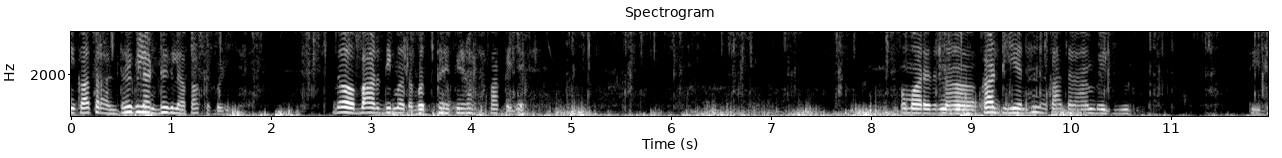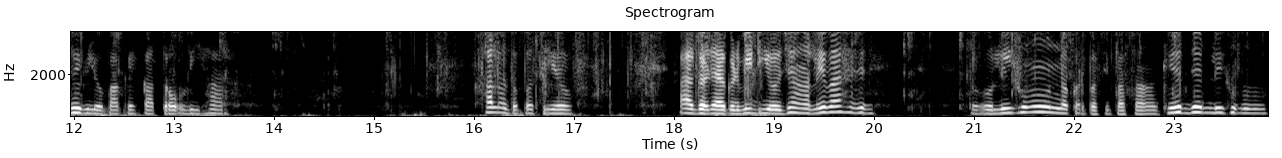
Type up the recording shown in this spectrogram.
એ કાતરા ઢગલા ઢગલા પાકે પડી જાય. દસ બાર દીમાં તો બધા પહેરાતા પાકે જાય. અમારે ત્યાં કાઢીએ ને કાતરા આંબેલ્યું તે ઢગલ્યો પાકે કાતરો વિહાર. હાલો તો પછી આગળ આગળ વીડિયો જ્યાં લેવા હે, તો લીહું, નકર પછી પાછા ઘેર જઈને લીહું.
